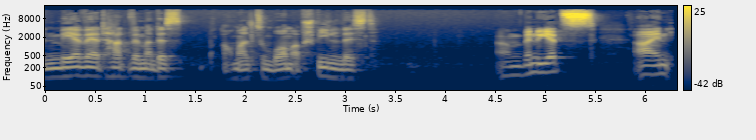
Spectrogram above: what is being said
einen Mehrwert hat, wenn man das auch mal zum Warm-up spielen lässt. Ähm, wenn du jetzt ein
